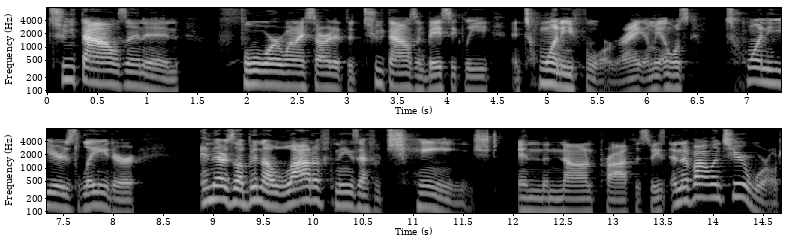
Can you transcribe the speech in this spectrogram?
2004 when I started to 2000, basically, and 24, right? I mean, almost 20 years later, and there's been a lot of things that have changed in the nonprofit space in the volunteer world.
